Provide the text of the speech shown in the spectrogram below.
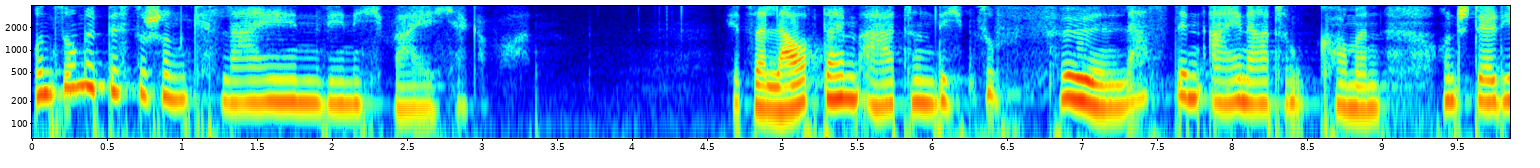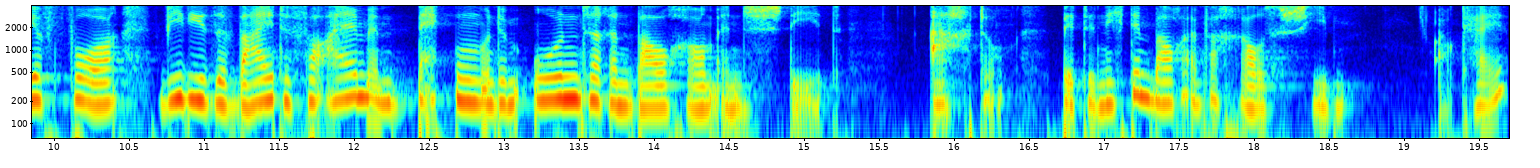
Und somit bist du schon ein klein wenig weicher geworden. Jetzt erlaub deinem Atem dich zu füllen. Lass den Einatmen kommen und stell dir vor, wie diese Weite vor allem im Becken und im unteren Bauchraum entsteht. Achtung, bitte nicht den Bauch einfach rausschieben. Okay?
